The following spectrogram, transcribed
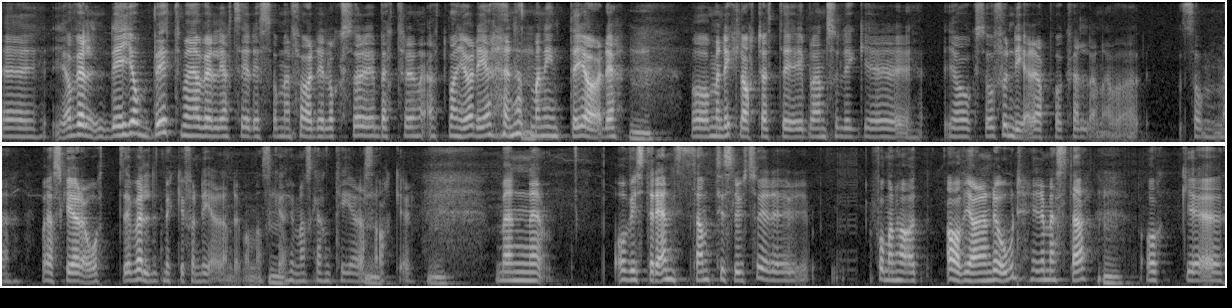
eh, jag väl, det är jobbigt, men jag väljer att se det som en fördel också. Det är bättre att man gör det än att Mm. man inte gör det. Mm. Och, men det är klart att det, ibland så ligger jag också och funderar på kvällarna vad, som, vad jag ska göra åt. Det är väldigt mycket funderande vad man ska, Mm. hur man ska hantera Mm. saker. Mm. Men, eh, och visst är det ensamt, till slut så det, får man ha ett avgörande ord i det mesta. Mm. Och, eh,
